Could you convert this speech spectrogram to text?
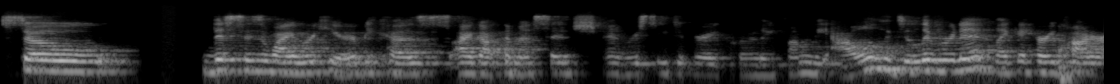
So this is why we're here because I got the message and received it very clearly from the owl who delivered it like a Harry Potter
